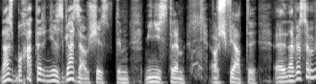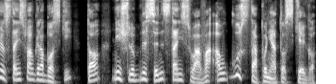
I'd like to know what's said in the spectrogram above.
nasz bohater nie zgadzał się z tym ministrem oświaty. E, nawiasem mówiąc, Stanisław Grabowski to nieślubny syn Stanisława Augusta Poniatowskiego,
